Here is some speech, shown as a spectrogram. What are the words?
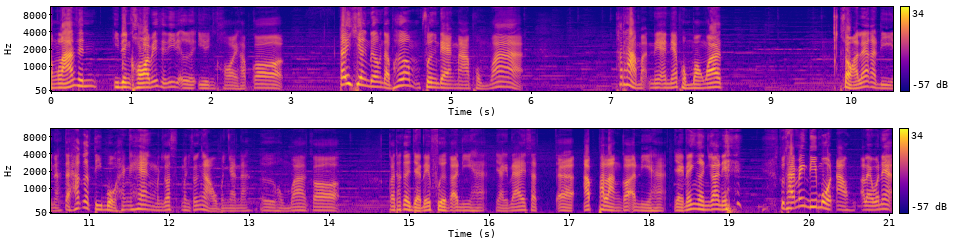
2 ล้านเซนอีเดนคอยไม่ใช่นี่เอออีเดนคอยครับก็ใกล้เคียงเดิมแต่เพิ่มเฟืองแดงมาผมว่า ถ้าถามในอันเนี้ยผมมองว่าสองอันแรกอะดีนะ แต่ถ้าเกิดตีบวกแห้งๆ มันก็มันก็เหงาเหมือนกันนะ เออผมว่าก็ก็ถ้าเกิดอยากได้เฟืองก็อันนี้ฮะ อยากได้สัตเอ่ออัพพลังก็อันนี้ฮะ อยากได้เงินก็อันนี้ สุดท้ายแม่งดีหมดเอาอะไรวะเนี่ย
